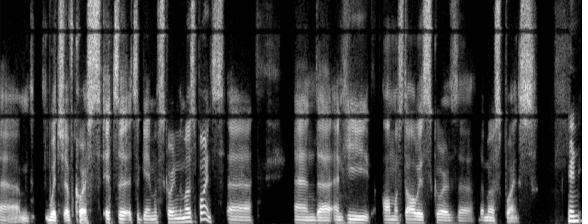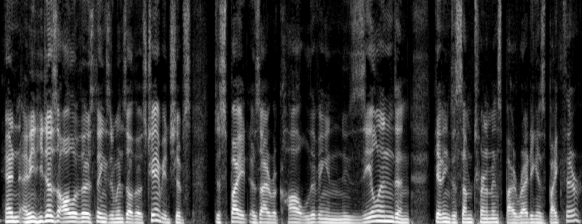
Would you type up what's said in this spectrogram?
Um, which, of course, it's a it's a game of scoring the most points. Uh, and uh, and he almost always scores the most points. And and I mean, he does all of those things and wins all those championships, despite, as I recall, living in New Zealand and getting to some tournaments by riding his bike there.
